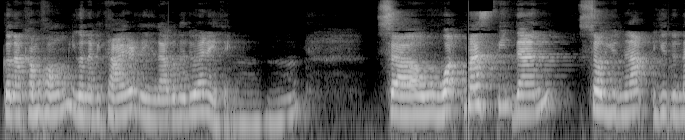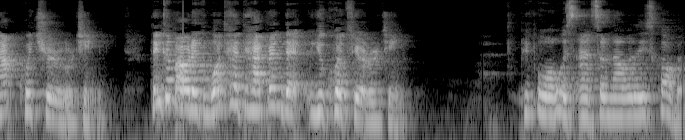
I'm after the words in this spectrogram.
gonna come home you're gonna be tired and you're not gonna do anything. Mm-hmm. so what must be done so you not you do not quit your routine? Think about it. What had happened that you quit your routine? People always answer nowadays covid.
